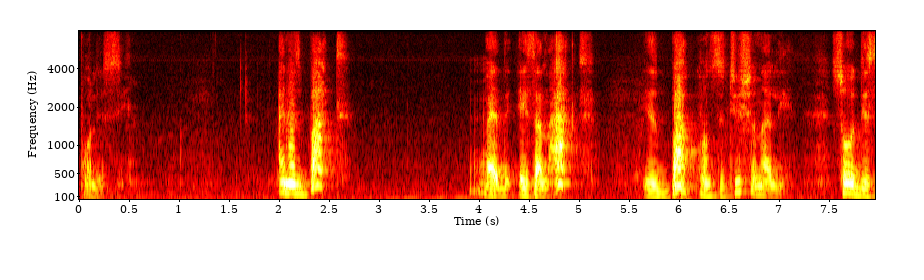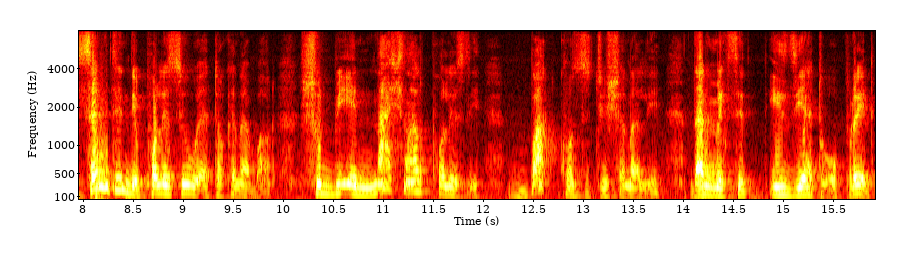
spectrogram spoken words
policy. And it's backed. By the, it's an act. It's backed constitutionally. So the same thing, the policy we're talking about, should be a national policy backed constitutionally that makes it easier to operate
